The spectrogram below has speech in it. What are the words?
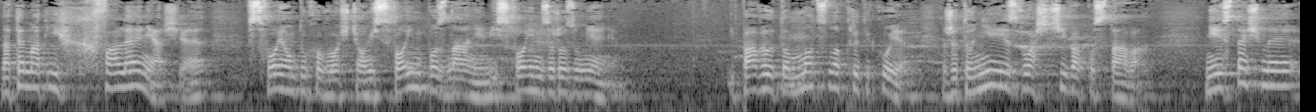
na temat ich chwalenia się swoją duchowością i swoim poznaniem i swoim zrozumieniem. I Paweł to mocno krytykuje, że to nie jest właściwa postawa. Nie jesteśmy,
